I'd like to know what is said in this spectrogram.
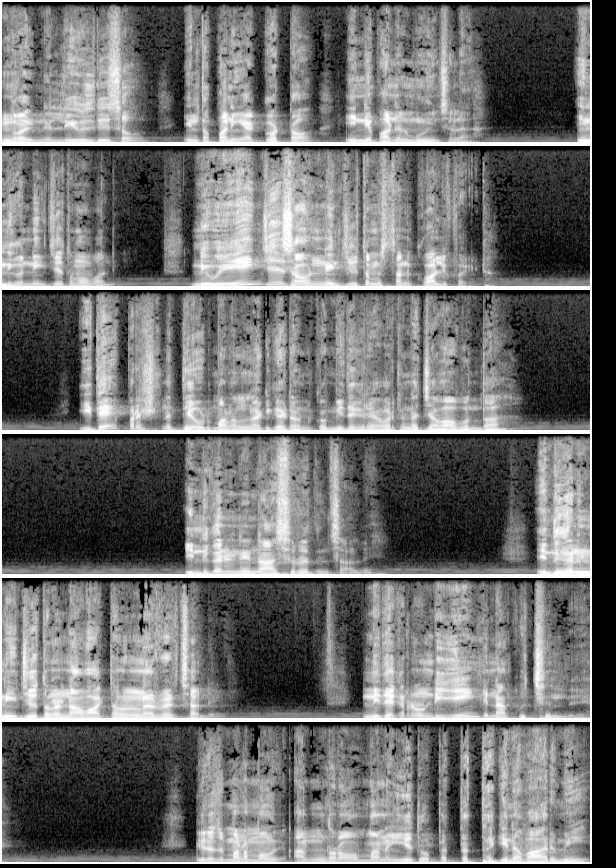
ఇంకో ఇన్ని లీవులు తీసావు ఇంత పని ఎగ్గొట్టావు ఇన్ని పనులు ముగించలే. ఎందుకని నీకు జీతం అవ్వాలి? నువ్వు ఏం చేసావని నేను జీవితం ఇస్తాను క్వాలిఫైడ్ ఇదే ప్రశ్న దేవుడు మనల్ని అడిగాడు అనుకో మీ దగ్గర ఎవరికైనా జవాబు ఉందా? ఎందుకని నేను ఆశీర్వదించాలి? ఎందుకని నీ జీవితంలో నా వాగ్దానాలు నెరవేర్చాలి? నీ దగ్గర నుండి ఏంటి నాకు వచ్చింది? ఈరోజు మనము అందరం మనం ఏదో పెద్ద తగిన వారిమి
